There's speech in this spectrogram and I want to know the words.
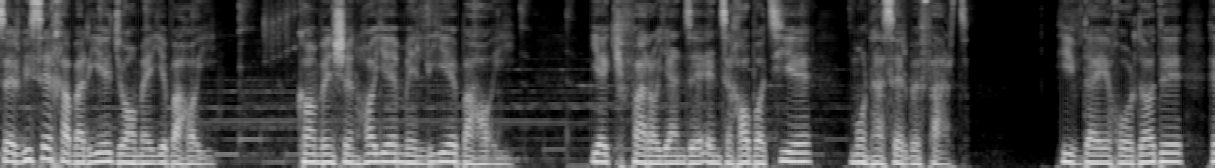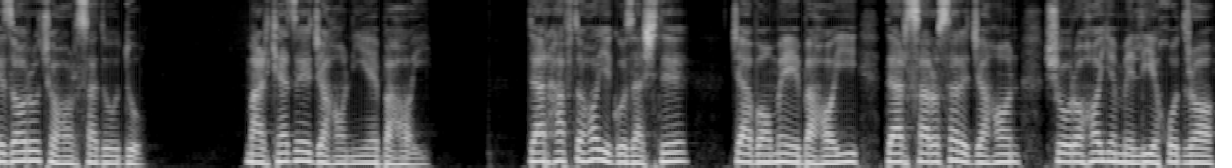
سرویس خبری جامعه بهایی. کانونشن های ملی بهایی. یک فرایند انتخاباتی منحصر به فرد. 17 خرداد 1402 مرکز جهانی بهایی. در هفته های گذشته جوامع بهایی در سراسر جهان شوراهای ملی خود را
